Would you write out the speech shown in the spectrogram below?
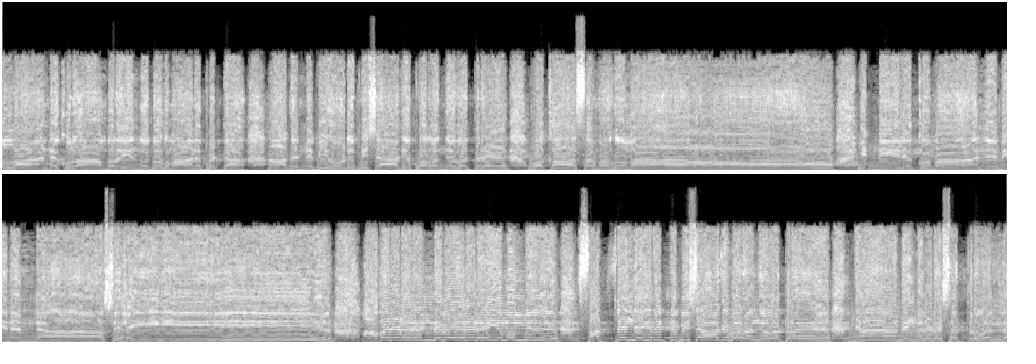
അള്ളാന്റെ ഖുർആൻ പറയുന്നു ബഹുമാനപ്പെട്ട ആദൻ നബിയോട് പിശാദ് പറഞ്ഞു പത്രേ അവരുടെ രണ്ടുപേരുടെയും മുമ്പിൽ സത്യം ചെയ്തിട്ട് പിശാദ് പറഞ്ഞു പത്രേ ഞാൻ നിങ്ങളുടെ ശത്രുവല്ല.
